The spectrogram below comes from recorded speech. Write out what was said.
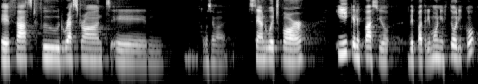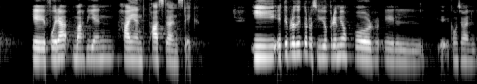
eh, fast food, restaurant, ¿cómo se llama? Sandwich bar, y que el espacio de patrimonio histórico eh, fuera más bien high-end pasta and steak. Y este proyecto recibió premios por el, eh, ¿cómo se llama? El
